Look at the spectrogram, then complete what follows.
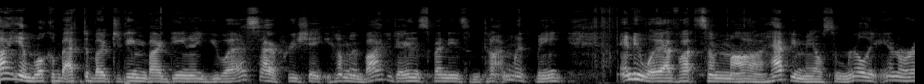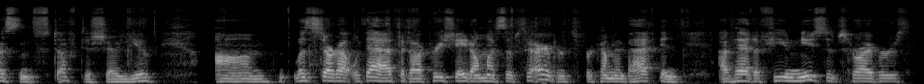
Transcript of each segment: Hi, and welcome back to Budgeting by Deena US. I appreciate you coming by today and spending some time with me. Anyway, I've got some uh, Happy Mail, some really interesting stuff to show you. Um, let's start out with that, but I appreciate all my subscribers for coming back, and I've had a few new subscribers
